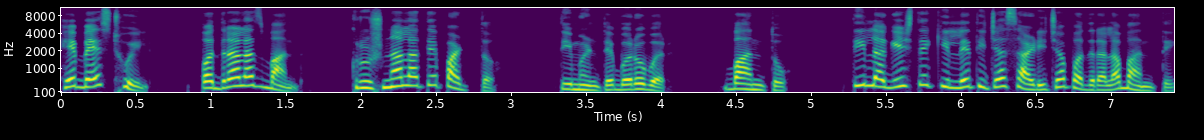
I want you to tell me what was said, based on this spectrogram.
हे बेस्ट होईल. पदरालाच बांध. कृष्णाला ते पाटतं. ती म्हणते बरोबर. बांधतो. ती लगेच ते किल्ले तिच्या साडीच्या पदराला बांधते.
